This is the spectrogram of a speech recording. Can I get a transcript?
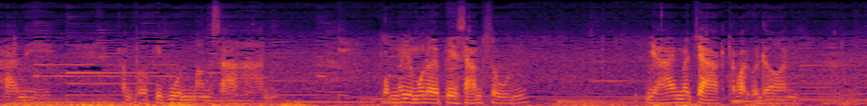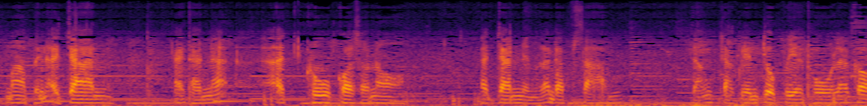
ธานีอำเภอพิบูลมังสาหาร ผมมาอยู่เมืองเลยปี 30 ย้ายมาจากจังหวัดอุดร มาเป็นอาจารย์ในฐานะครูกศนอาจารย์หนึ่งระดับสามหลังจากเรียนจบปริญญาโทแล้วก็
